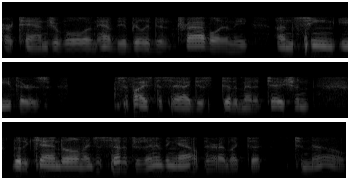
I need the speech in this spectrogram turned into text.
are tangible and have the ability to travel in the unseen ethers suffice to say, I just did a meditation, lit a candle, and I just said, if there's anything out there, I'd like to to know,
